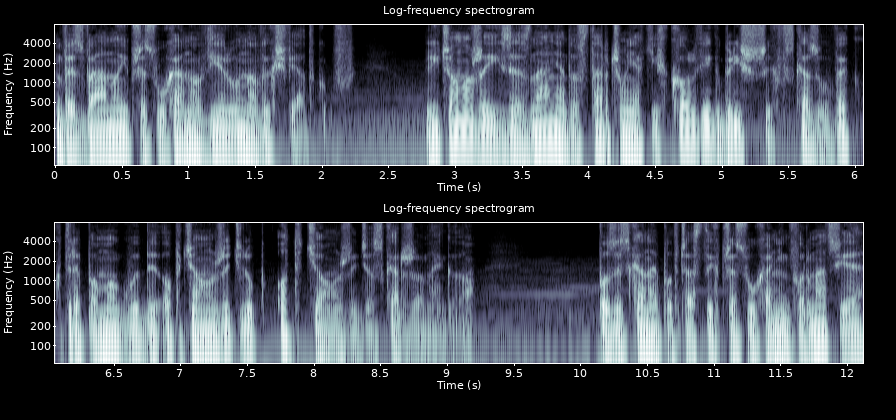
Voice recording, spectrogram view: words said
Wezwano i przesłuchano wielu nowych świadków. Liczono, że ich zeznania dostarczą jakichkolwiek bliższych wskazówek, które pomogłyby obciążyć lub odciążyć oskarżonego. Pozyskane podczas tych przesłuchań informacje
